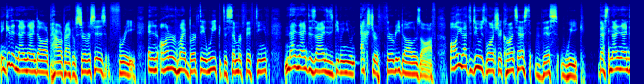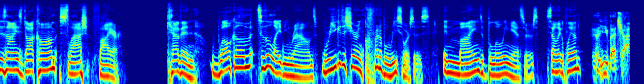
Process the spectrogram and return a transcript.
and get a $99 power pack of services free. And in honor of my birthday week, December 15th, 99 Designs is giving you an extra $30 off. All you have to do is launch your contest this week. That's 99designs.com slash fire. Cevin, welcome to the lightning round where you get to share incredible resources and mind blowing answers. Sound like a plan? Yeah, you betcha.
